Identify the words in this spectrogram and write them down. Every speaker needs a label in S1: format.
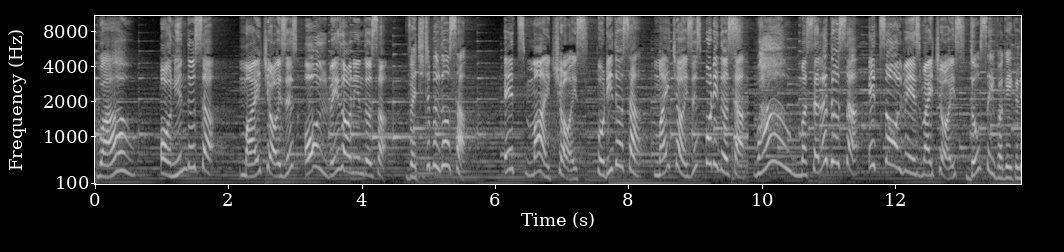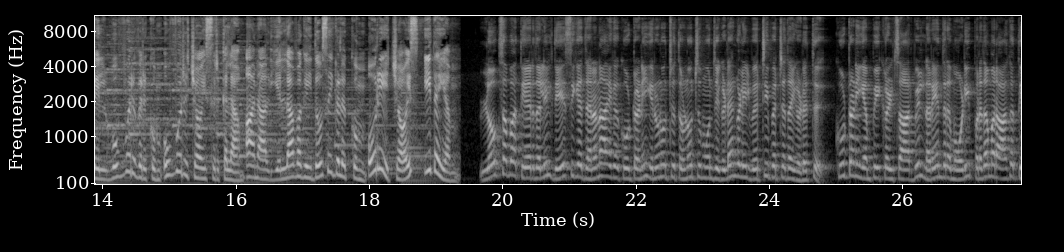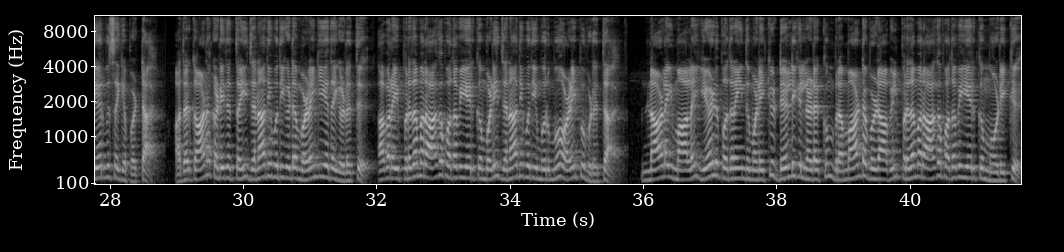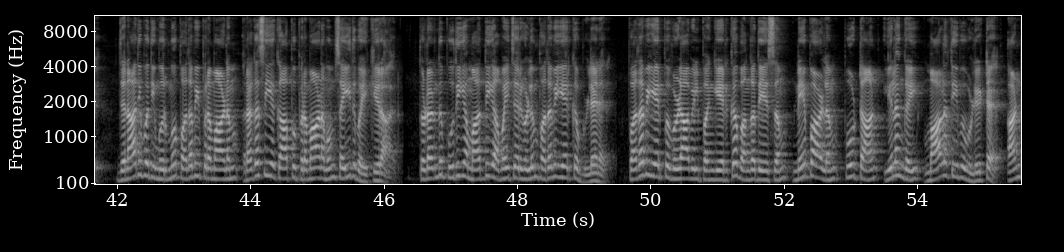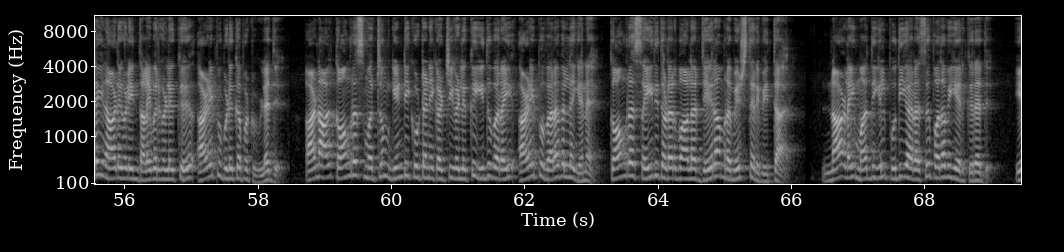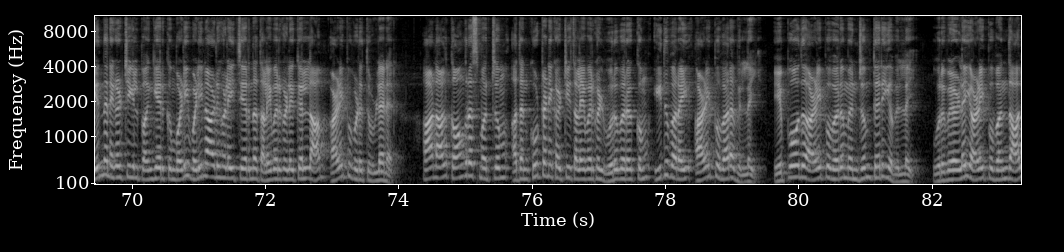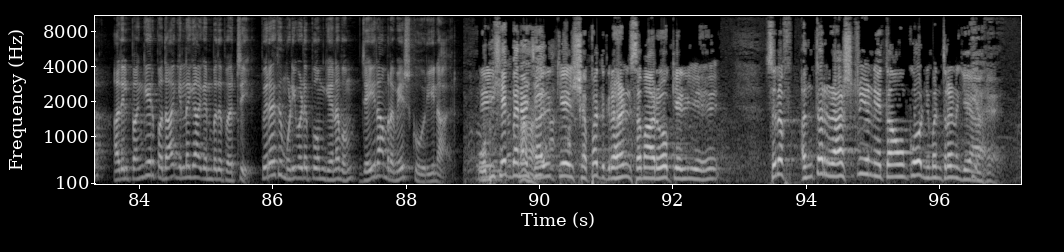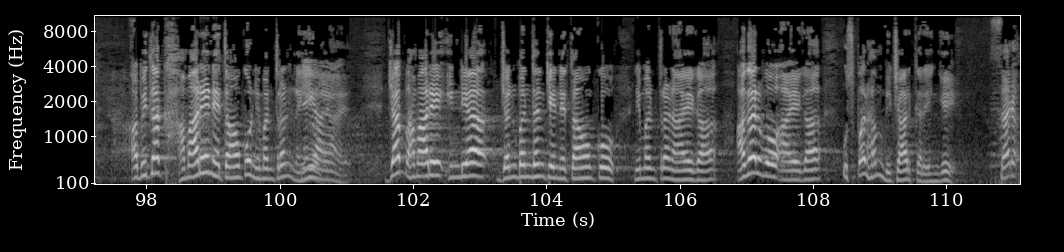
S1: Wow! Onion dosa. My choice is always onion dosa. Vegetable dosa. It's my choice. Podi dosa. My choice is podi dosa. Wow! Masala dosa. It's always my choice.
S2: Dosa வகைகளில் ஒவ்வொருவருக்கும் ஒவ்வொரு choice இருக்கலாம் ஆனால் எல்லா வகை தோசைகளுக்கும் ஒரே choice இதயம்
S3: லோக்சபா தேர்தலில் தேசிய ஜனநாயக கூட்டணி இருநூற்று தொன்னூற்று மூன்று இடங்களில் வெற்றி பெற்றதை அடுத்து கூட்டணி எம்பிக்கள் சார்பில் நரேந்திர மோடி பிரதமராக தேர்வு செய்யப்பட்டார் அதற்கான கடிதத்தை ஜனாதிபதியிடம் வழங்கியதை அடுத்து அவரை பிரதமராக பதவியேற்கும்படி ஜனாதிபதி முர்மு அழைப்பு விடுத்தார். நாளை மாலை ஏழு பதினைந்து மணிக்கு டெல்லியில் நடக்கும் பிரம்மாண்ட விழாவில் பிரதமராக பதவியேற்கும் மோடிக்கு ஜனாதிபதி முர்மு பதவி பிரமாணம் ரகசிய காப்பு பிரமாணமும் செய்து வைக்கிறார். தொடர்ந்து புதிய மத்திய அமைச்சர்களும் பதவியேற்க உள்ளனர். பதவியேற்பு விழாவில் பங்கேற்க வங்கதேசம் நேபாளம் பூட்டான் இலங்கை மாலத்தீவு உள்ளிட்ட அண்டை நாடுகளின் தலைவர்களுக்கு அழைப்பு விடுக்கப்பட்டுள்ளது. ஆனால் காங்கிரஸ் மற்றும் கிண்டி கூட்டணி கட்சிகளுக்கு இதுவரை அழைப்பு வரவில்லை என காங்கிரஸ் செய்தி தொடர்பாளர் ஜெயராம் ரமேஷ் தெரிவித்தார். நாளை மத்தியில் புதிய அரசு பதவியேற்கிறது. இந்த நிகழ்ச்சியில் பங்கேற்கும்படி வெளிநாடுகளைச் சேர்ந்த தலைவர்களுக்கெல்லாம் அழைப்பு விடுத்துள்ளனர். ஆனால் காங்கிரஸ் மற்றும் அதன் கூட்டணி கட்சி தலைவர்கள் ஒருவருக்கும் இதுவரை அழைப்பு வரவில்லை. எப்போது அழைப்பு வரும் என்றும் தெரியவில்லை. ஒருவேளை அழைப்பு வந்தால் அதில் பங்கேற்பதா இல்லையா என்பது பற்றி பிறகு முடிவெடுப்போம் எனவும் ஜெய்ராம் ரமேஷ் கூறினார்
S4: अभिषेक बनर्जी
S5: कल के शपथ ग्रहण समारोह के लिए सिर्फ अंतर्राष्ट्रीय नेताओं को निमंत्रण गया है अभी तक हमारे नेताओं को निमंत्रण नहीं आया है जब हमारे इंडिया जनबंधन के नेताओं को निमंत्रण आएगा अगर वो आएगा उस पर हम विचार करेंगे
S4: सर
